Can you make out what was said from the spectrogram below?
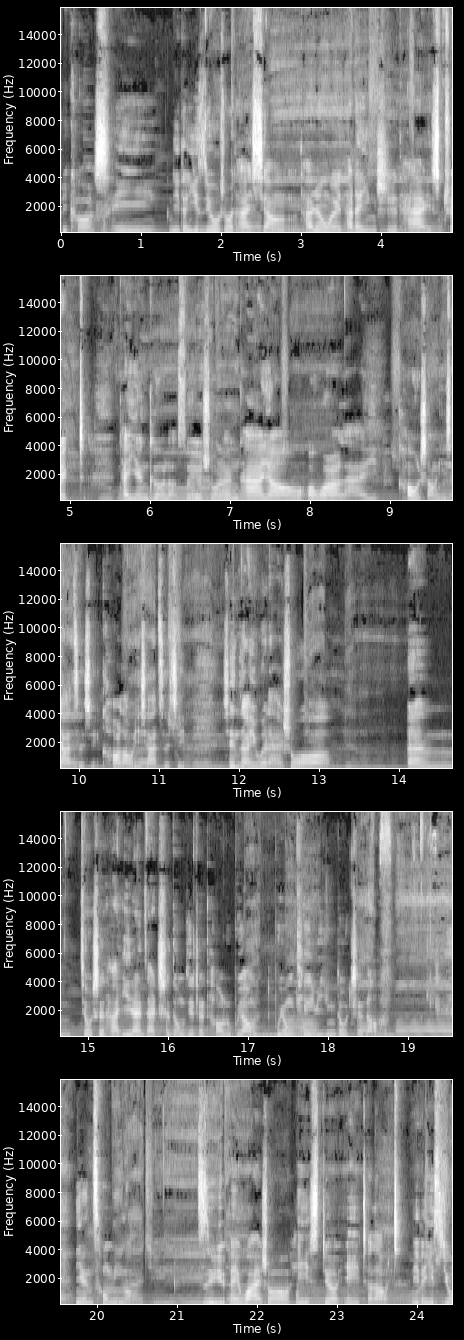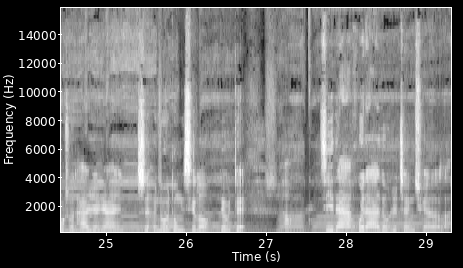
，because he，你的意思就是说他想，他认为他的饮食太 strict，太严格了，所以说呢，他要偶尔来犒赏一下自己，犒劳一下自己。现在以未来说，嗯，就是他依然在吃东西，这套路不用不用听语音都知道。你很聪明哦，子语被 Y 说 He still eat a lot，你的意思就是说他仍然吃很多东西喽，对不对？好，其实大家回答的都是正确的了，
